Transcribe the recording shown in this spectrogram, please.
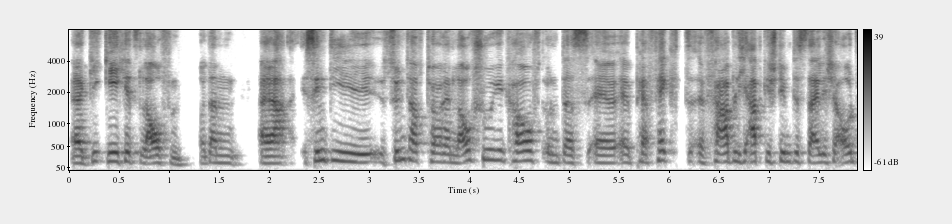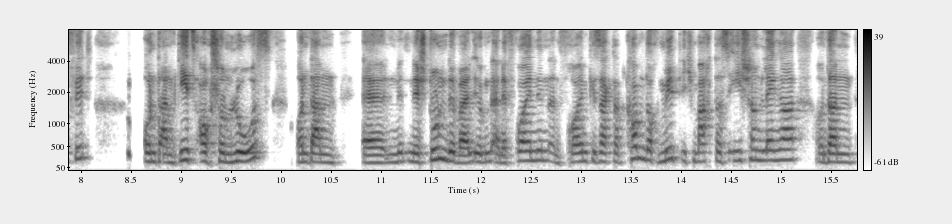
äh, gehe geh ich jetzt laufen. Und dann äh, sind die sündhaft teuren Laufschuhe gekauft und das äh, äh perfekt äh, farblich abgestimmte stylische Outfit. Und dann geht es auch schon los. Und dann eine äh, Stunde, weil irgendeine Freundin, ein Freund gesagt hat, komm doch mit, ich mache das eh schon länger. Und dann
